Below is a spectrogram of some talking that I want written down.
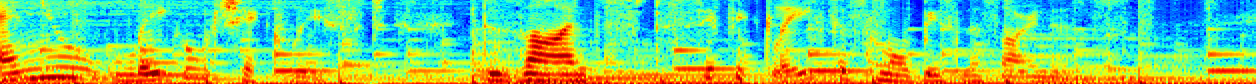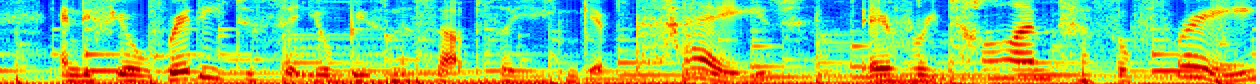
annual legal checklist designed specifically for small business owners. And if you're ready to set your business up so you can get paid every time hassle free,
